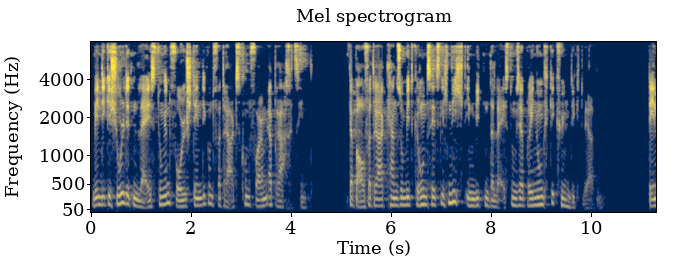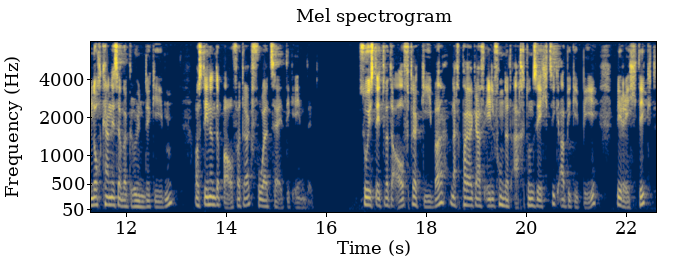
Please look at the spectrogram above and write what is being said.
wenn die geschuldeten Leistungen vollständig und vertragskonform erbracht sind. Der Bauvertrag kann somit grundsätzlich nicht inmitten der Leistungserbringung gekündigt werden. Dennoch kann es aber Gründe geben, aus denen der Bauvertrag vorzeitig endet. So ist etwa der Auftraggeber nach 1168 ABGB berechtigt,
